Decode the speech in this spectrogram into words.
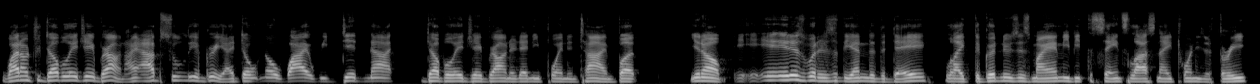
"Why don't you double AJ Brown?" I absolutely agree. I don't know why we did not double AJ Brown at any point in time, but you know, it, it is what it is at the end of the day. Like the good news is Miami beat the Saints last night 20 to 3.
